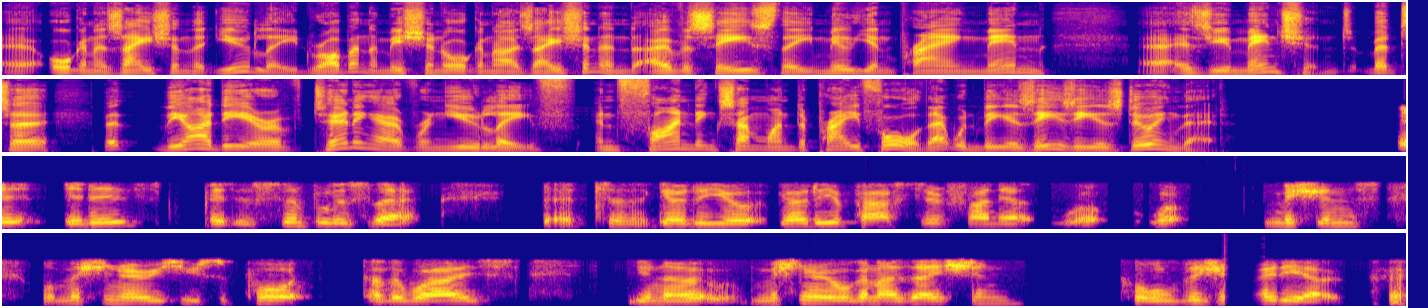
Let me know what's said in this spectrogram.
uh, organisation that you lead, Robin, a mission organisation, and oversees the Million Praying Men. Uh, as you mentioned, but but the idea of turning over a new leaf and finding someone to pray for that would be as easy as doing that. It, it is. It is simple as that. That uh, go to your go to your pastor, find out what what missions what missionaries you support. Otherwise, you know, missionary organisation, called Vision Radio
